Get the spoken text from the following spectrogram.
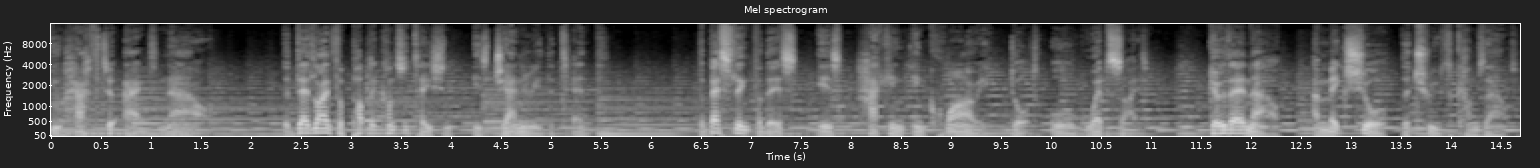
you have to act now. The deadline for public consultation is January the 10th. The best link for this is hackinginquiry.org website. Go there now and make sure the truth comes out.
